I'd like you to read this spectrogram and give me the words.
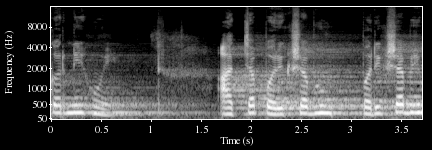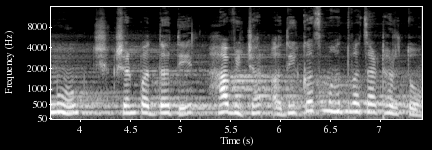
करणे होय. आजच्या परीक्षाभू परीक्षाभिमुख शिक्षण पद्धतीत हा विचार अधिकच महत्त्वाचा ठरतो.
